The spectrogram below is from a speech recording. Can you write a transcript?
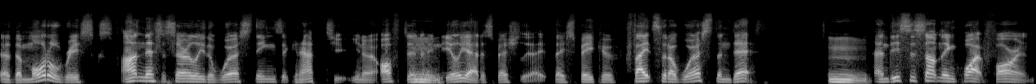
Uh, the mortal risks aren't necessarily the worst things that can happen to you. You know, often Mm. in the Iliad, especially, they, they speak of fates that are worse than death Mm, and this is something quite foreign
